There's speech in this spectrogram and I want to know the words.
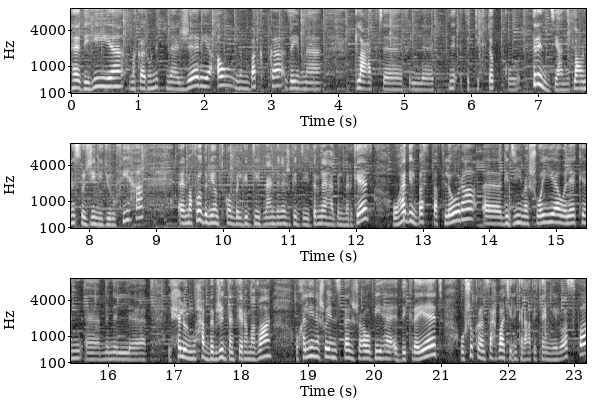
هذه هي مكرونتنا الجارية أو المبكبكة زي ما طلعت في في التيك توك وترند يعني طلعوا ناس واجين يديروا فيها. المفروض اليوم تكون بالجديد ما عندناش جديد درناها بالمرقاز وهذه البسطة فلورا آه، قديمة شوية ولكن آه، من الحلو المحبب جدا في رمضان. وخلينا شوية نسترجعوا بها الذكريات. وشكرا صاحباتي انكم اعطيتني الوصفة.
